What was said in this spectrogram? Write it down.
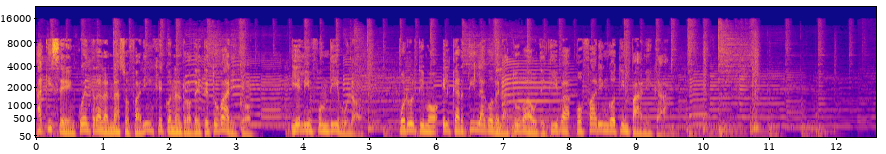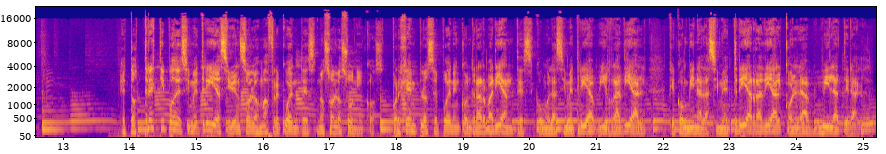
Aquí se encuentra la nasofaringe con el rodete tubárico y el infundíbulo. Por último, el cartílago de la tuba auditiva o faringotimpánica. Estos tres tipos de simetría, si bien son los más frecuentes, no son los únicos. Por ejemplo, se pueden encontrar variantes, como la simetría birradial, que combina la simetría radial con la bilateral.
